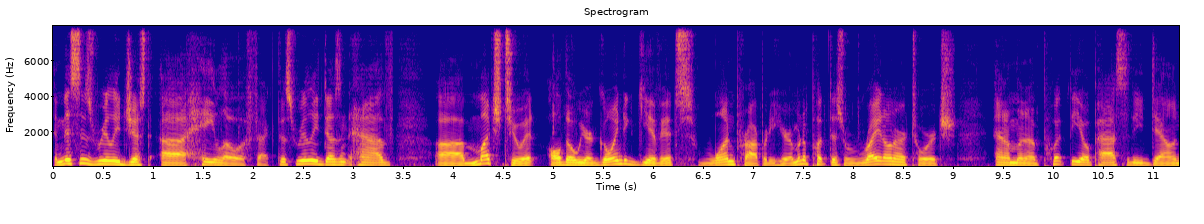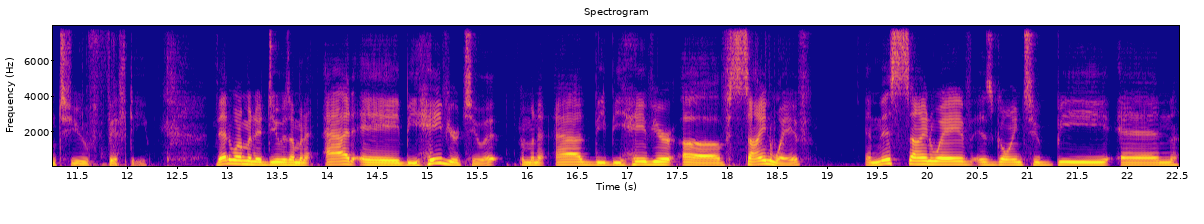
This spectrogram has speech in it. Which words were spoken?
And this is really just a halo effect. This really doesn't have uh, much to it, although we are going to give it one property here. I'm going to put this right on our torch, and I'm going to put the opacity down to 50. Then what I'm going to do is I'm going to add a behavior to it. I'm going to add the behavior of sine wave. And this sine wave is going to be an,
